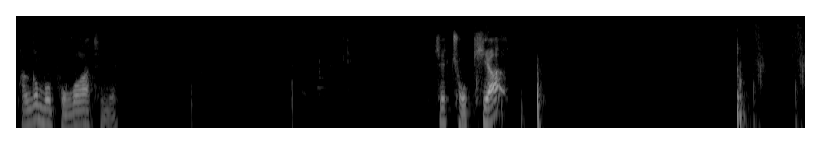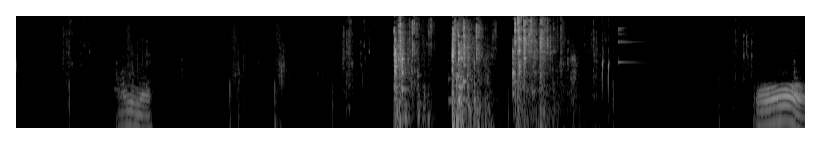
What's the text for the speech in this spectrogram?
방금 뭐 본 것 같은데 쟤 조키야? 아니네. 오.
